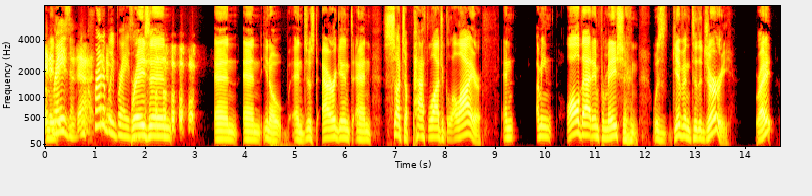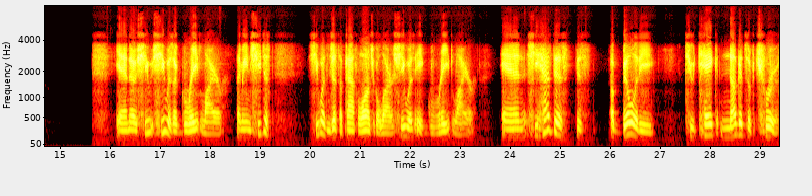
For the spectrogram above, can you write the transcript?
I mean- brazen, that, incredibly you know, brazen. Brazen and and you know and just arrogant and such a pathological liar. And I mean, all that information was given to the jury, right? Yeah, no, she she was a great liar. I mean, she just she wasn't just a pathological liar. She was a great liar, and she had this this ability to take nuggets of truth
